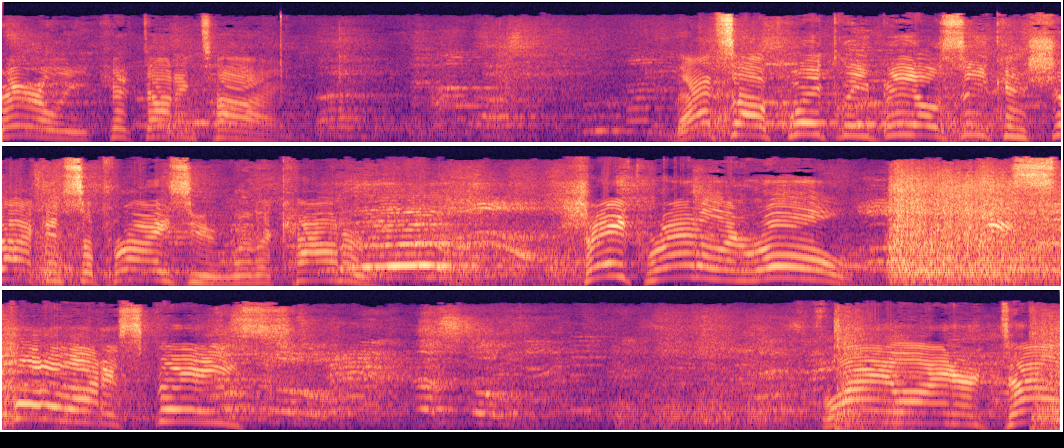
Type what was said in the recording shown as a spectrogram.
Barely kicked out in time. That's how quickly BOZ can shock and surprise you with a counter. Shake, rattle, and roll. He spun him on his face. Flyliner down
